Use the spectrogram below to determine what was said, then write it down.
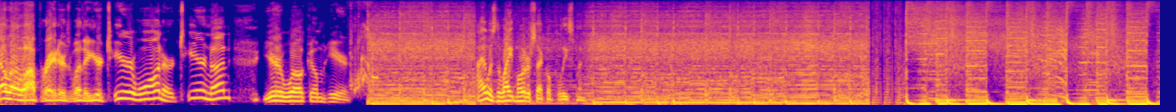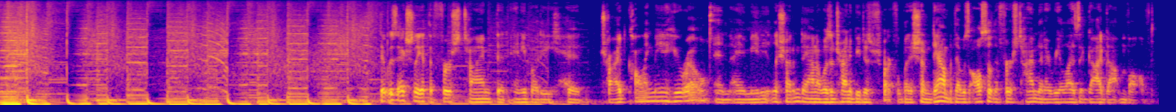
Hello, operators, whether you're tier one or tier none, you're welcome here. I was the white motorcycle policeman. That was actually at the first time that anybody had tried calling me a hero, and I immediately shut him down. I wasn't trying to be disrespectful, but I shut him down. But that was also the first time that I realized that God got involved.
